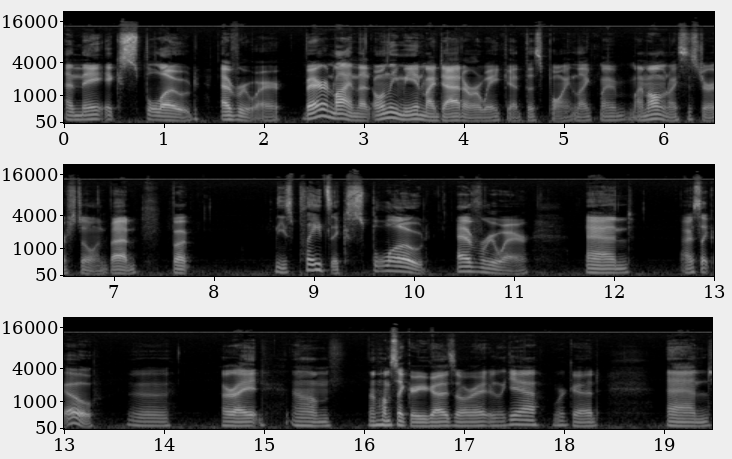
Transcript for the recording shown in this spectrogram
and they explode everywhere. Bear in mind that only me and my dad are awake at this point. Like my, my mom and my sister are still in bed, but these plates explode everywhere. And I was like, oh, uh, all right. Um, my mom's like, are you guys all right? Was like, yeah, we're good. And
